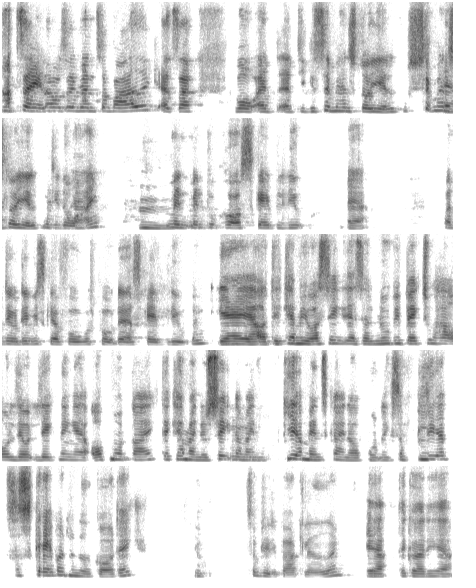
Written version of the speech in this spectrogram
De taler jo simpelthen så meget, ikke? Altså, hvor at, at de kan simpelthen slå ihjel. Simpelthen Ja. slå ihjel med dit ord, Ja. ikke? Mm. Men, men du kan også skabe liv. Ja. Og det er jo det, vi skal have fokus på, det er at skabe liv, ikke? Ja, ja, og det kan man jo også se, altså nu vi begge to har jo lægning af opmuntre, ikke? Det kan man jo se, når man giver mennesker en opmuntring, så, bliver, så skaber det noget godt, ikke? Så bliver de bare glade, ikke? Ja, det gør det her.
